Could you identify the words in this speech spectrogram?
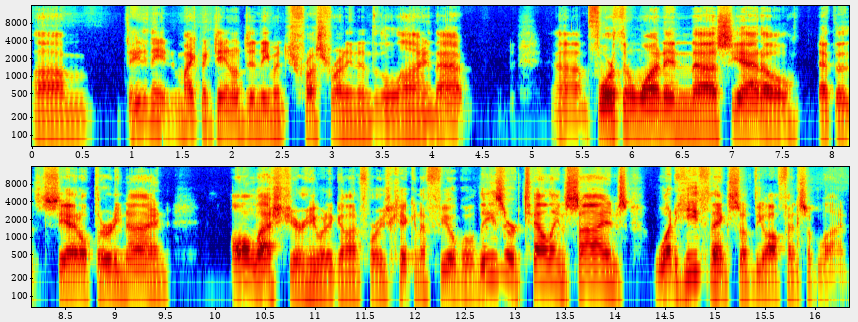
um, they didn't. Mike McDaniel didn't even trust running into the line. That um, fourth and one in uh, Seattle at the Seattle 39. All last year he would have gone for. He's kicking a field goal. These are telling signs what he thinks of the offensive line.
